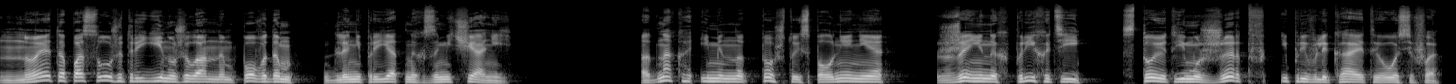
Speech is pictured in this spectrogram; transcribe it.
но это послужит Регину желанным поводом для неприятных замечаний. Однако именно то, что исполнение Жениных прихотей стоит ему жертв и привлекает Иосифа.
